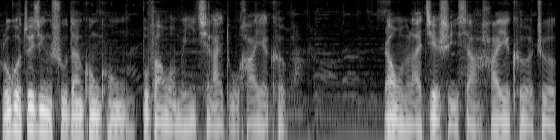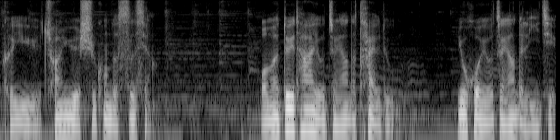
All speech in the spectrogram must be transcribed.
如果最近书单空空，不妨我们一起来读哈耶克吧。让我们来见识一下哈耶克这可以穿越时空的思想。我们对他有怎样的态度，又或有怎样的理解？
